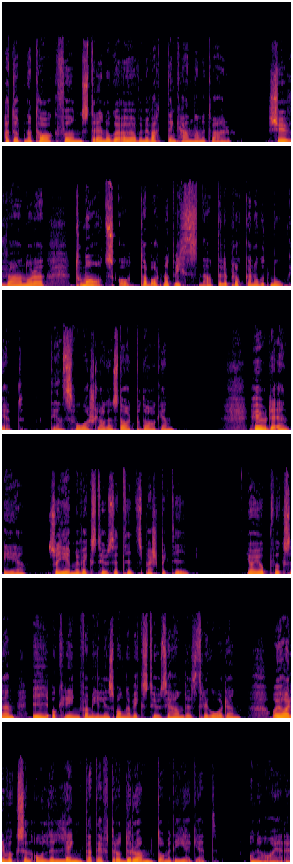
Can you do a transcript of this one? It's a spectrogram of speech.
att öppna takfönstren och gå över med vattenkannan ett varv. Tjuva några tomatskott, ta bort något vissnat eller plocka något moget. Det är en svårslagen start på dagen. Hur det än är så ger mig växthuset tidsperspektiv. Jag är uppvuxen i och kring familjens många växthus i handelsträdgården och jag har i vuxen ålder längtat efter och drömt om ett eget. Och nu har jag det.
